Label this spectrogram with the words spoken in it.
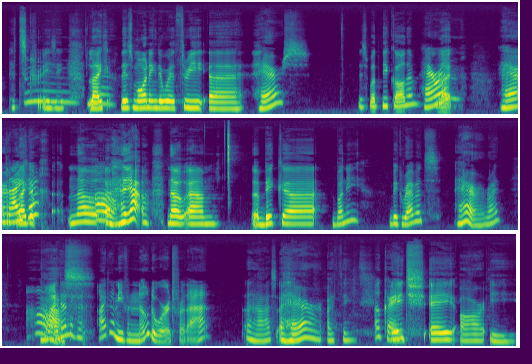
It's crazy. Mm, Like yeah. this morning, there were three uh, hares. Is what do you call them? heron, Like, hare? Like a reiger. no, Oh. uh, yeah, no. Um, a big uh, bunny, big rabbit, hare, right? Oh, I don't even haas. I don't even know the word for that. A haas, a hare, I think. Okay. H A R E.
